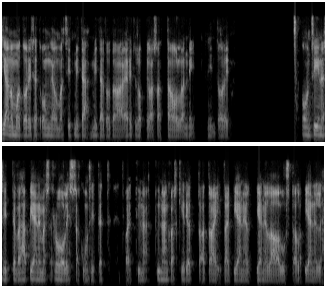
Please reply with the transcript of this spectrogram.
hienomotoriset ongelmat, sit mitä, mitä tota erityisoppila saattaa olla, niin, niin toi on siinä sitten vähän pienemmässä roolissa kuin sitten, että et vaikka kynä, kynän kanssa kirjoittaa tai, tai pienellä, pienellä alustalla, pienelle,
